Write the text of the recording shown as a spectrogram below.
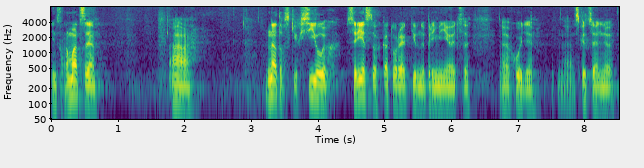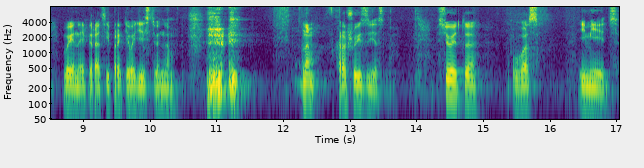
информация о натовских силах, средствах, которые активно применяются э, в ходе э, специальной военной операции противодействия нам, нам хорошо известно. Все это у вас имеется.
